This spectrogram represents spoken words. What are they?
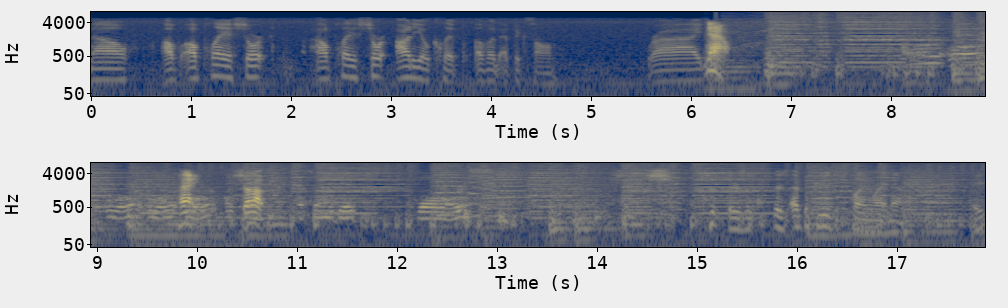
no, I'll I'll play a short I'll play a short audio clip of an epic song. Right now. Hey, shut up. There's a, there's epic music playing right now. Okay,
